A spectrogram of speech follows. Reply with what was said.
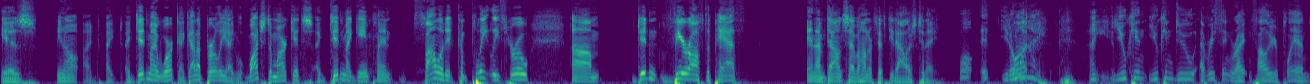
is you know, I, I, I did my work. I got up early. I watched the markets. I did my game plan, followed it completely through, um, didn't veer off the path, and I'm down $750 today. Well, it, you know Why? what? I, You can you can do everything right and follow your plan.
